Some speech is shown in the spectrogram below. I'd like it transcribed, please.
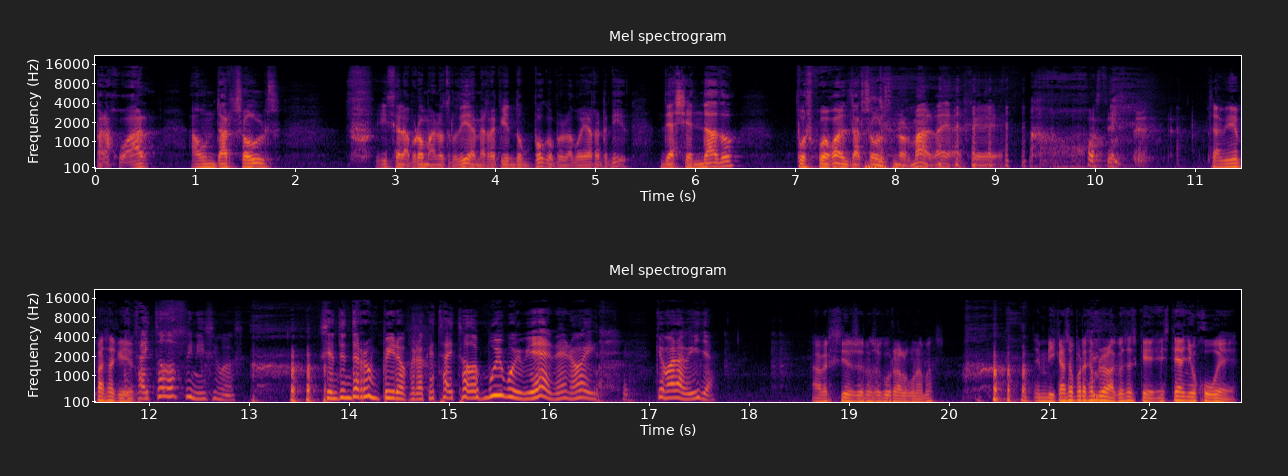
Para jugar a un Dark Souls, hice la broma el otro día, me arrepiento un poco, pero la voy a repetir. De Ashendado, pues juego al Dark Souls normal, vaya. Es que. O sea, a mí me pasa que Estáis todos finísimos. Siento interrumpiros, pero es que estáis todos muy, muy bien, ¿eh? ¿No? Y qué maravilla. A ver si se nos ocurre alguna más. En mi caso, por ejemplo, la cosa es que este año jugué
